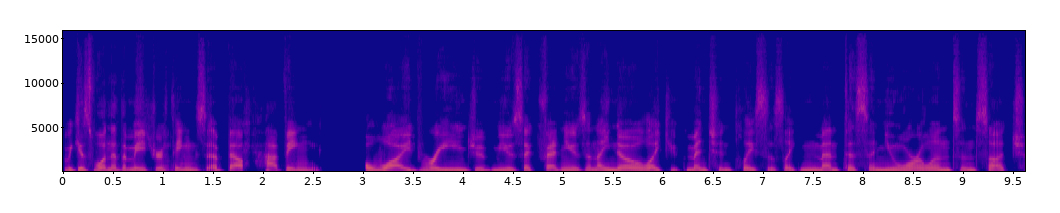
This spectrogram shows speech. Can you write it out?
because one of the major things about having a wide range of music venues, and I know like you've mentioned places like Memphis and New Orleans and such,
